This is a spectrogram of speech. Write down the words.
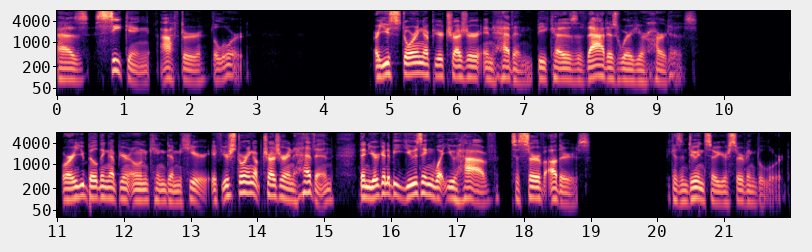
as seeking after the Lord? Are you storing up your treasure in heaven because that is where your heart is? Or are you building up your own kingdom here? If you're storing up treasure in heaven, then you're going to be using what you have to serve others because in doing so, you're serving the Lord.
